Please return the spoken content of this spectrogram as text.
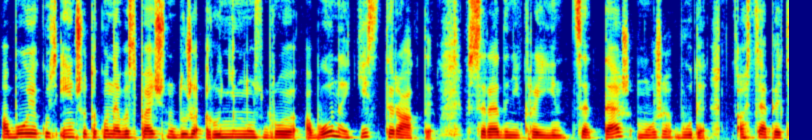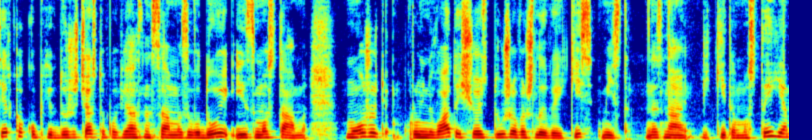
або якусь іншу таку небезпечну, дуже руйнівну зброю, або на якісь теракти всередині країн. Це теж може бути. Ось ця п'ятірка кубків дуже часто пов'язана саме з водою і з мостами. Можуть руйнувати щось дуже важливе, якийсь міст. Не знаю, які там мости є,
